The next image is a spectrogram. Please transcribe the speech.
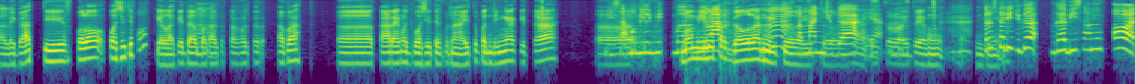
hal negatif. Kalau positif oke lah kita bakal terpengaruh ter- apa eh, ke arah yang lebih positif. Nah, itu pentingnya kita eh, bisa memilih memilih memilah. pergaulan Hmm, gitu. teman itu. juga, Nah, ya. itu loh Hmm. itu yang Terus penting. tadi juga nggak bisa move on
